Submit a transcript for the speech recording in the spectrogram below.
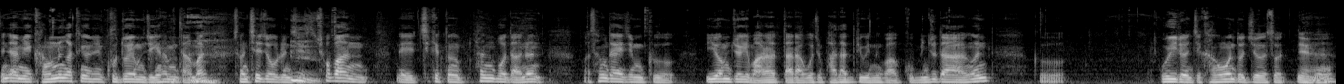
왜냐하면 강릉 같은 경우는 구도의 문제긴 합니다만 음. 전체적으로 이제 초반에 지켰던 판보다는 상당히 지금 그 위험 지역이 많았다라고 좀 받아들이고 있는 것 같고 민주당은 그 오히려 이제 강원도 지역에서 예. 뭐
